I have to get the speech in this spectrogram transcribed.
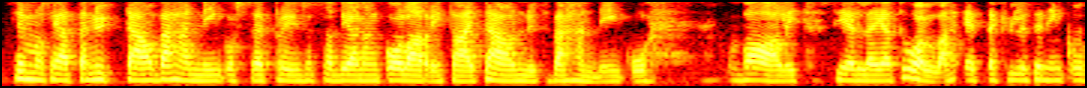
semmoisia, että nyt tämä on vähän niin kuin se prinsessa Dianan kolari, tai tämä on nyt vähän niin kuin vaalit siellä ja tuolla, että kyllä, se, niin kuin,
